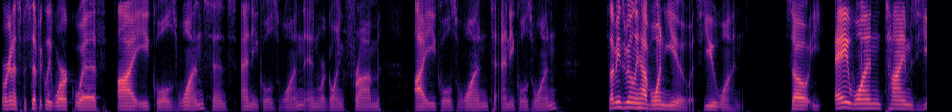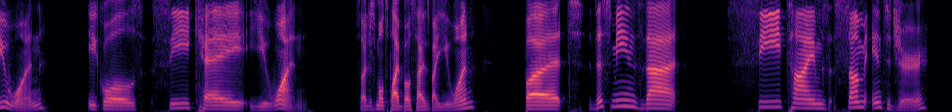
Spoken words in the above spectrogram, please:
We're going to specifically work with i equals 1 since n equals 1, and we're going from i equals 1 to n equals 1. So that means we only have one u. It's u1. So a1 times u1 equals ckU1. So I just multiply both sides by u1. But this means that c times some integer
